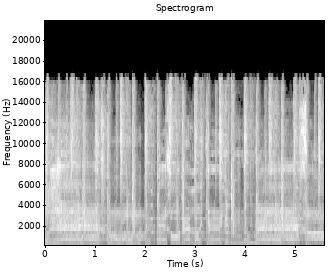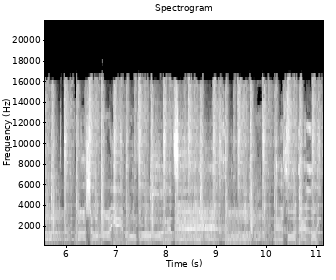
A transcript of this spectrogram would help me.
אוי איך אחד אלוי קיינו איך בשמיים ובארץ echod Elokeinu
